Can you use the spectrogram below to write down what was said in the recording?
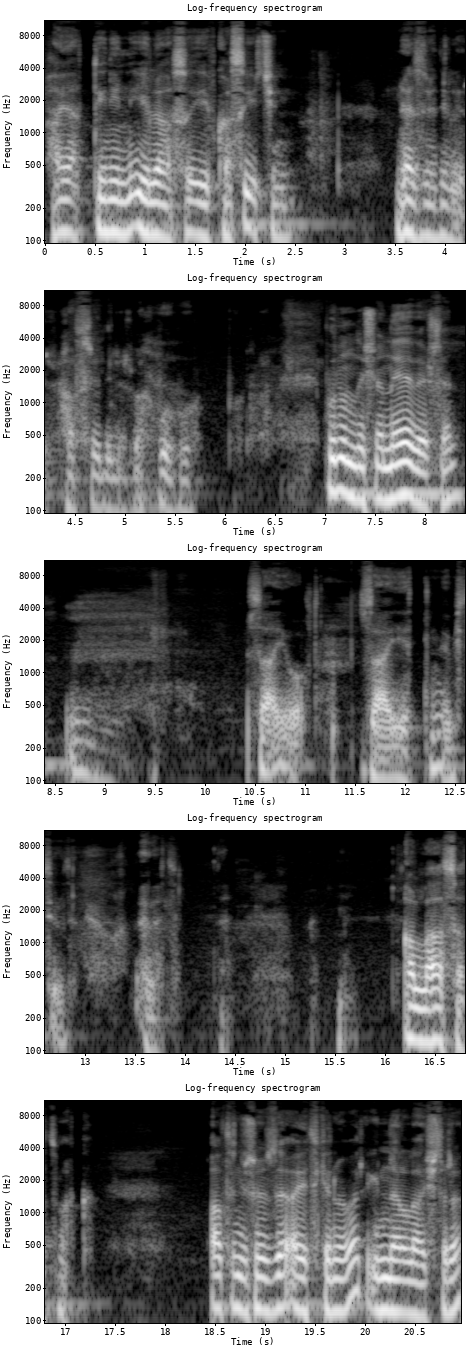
Hayat dinin ilası, ifkası için nezredilir, hasredilir. Bak bu, bu. Bunun dışında neye versen zayi oldun. Zayi ettin ve bitirdin. Evet. Allah'a satmak. Altıncı sözde ayet-i kerime var. İnne Allah iştira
